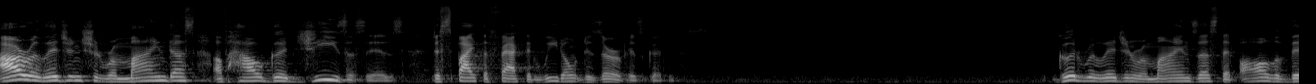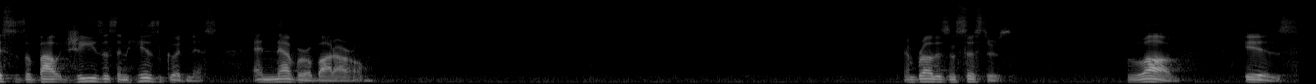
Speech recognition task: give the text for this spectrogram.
Our religion should remind us of how good Jesus is, despite the fact that we don't deserve his goodness. Good religion reminds us that all of this is about Jesus and his goodness and never about our own. And, brothers and sisters, love is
